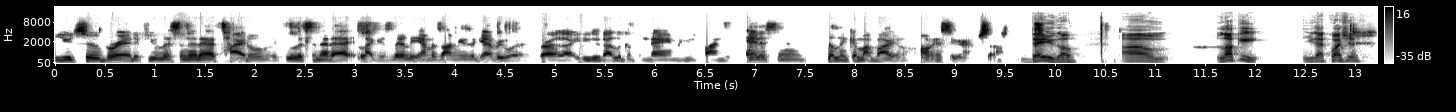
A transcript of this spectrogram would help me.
YouTube Red. If you listen to that title, if you listen to that, like it's literally Amazon Music everywhere, bro. Like you just gotta look up the name and you find it. And it's the link in my bio on Instagram. So There you go. Um, Lucky, you got questions?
